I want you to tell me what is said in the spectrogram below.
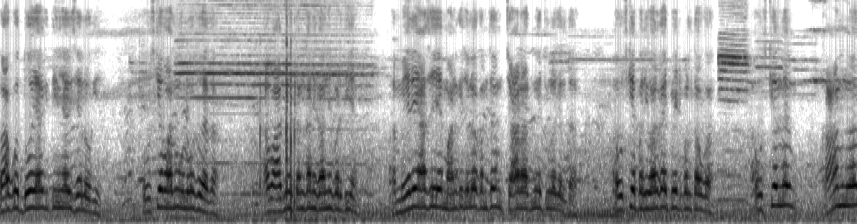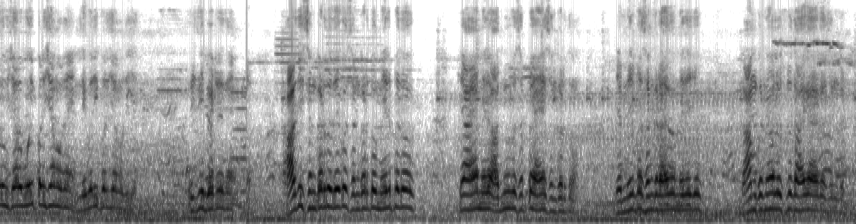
तो आपको दो हज़ार की, तीन हज़ार की सेल होगी। तो उसके बाद में वो लॉस हो जाता अब आदमी को तनख्वाह निकालनी पड़ती है। अब मेरे यहाँ से ये मान के चलो कम से कम चार आदमी का चूल्हा चलता है। और उसके परिवार का ही पेट पलता होगा। और उसके अंदर काम नहीं हो तो बेचारा वही परेशान हो रहे हैं लेबर ही परेशान हो रही है। तो इसलिए बैठे रहते हैं। आर्थिक संकट तो देखो, संकट तो मेरे पे तो क्या है, मेरे आदमी को सब पे आए संकट तो। जब मेरे पे संकट आएगा मेरे जो काम करने वाले उस पर तो आएगा आएगा संकट।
